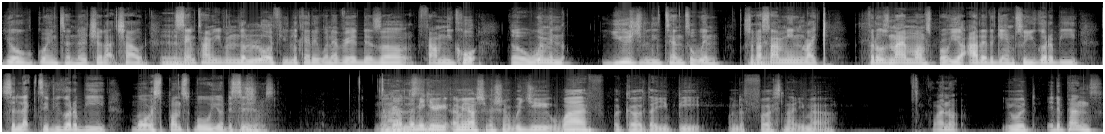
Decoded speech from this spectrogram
you're going to nurture that child. At the same time, even the law, if you look at it, whenever there's a family court, the women usually tend to win. So that's what I mean. Like for those nine months, bro, you're out of the game. So you got to be selective. You got to be more responsible with your decisions. Nah, I Okay, let me give you, let me ask you a question. Would you wife a girl that you beat on the first night you met her? Why not? You would. It depends.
